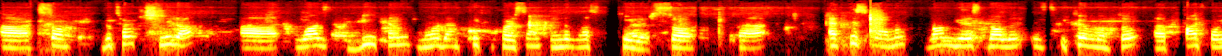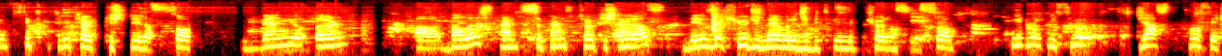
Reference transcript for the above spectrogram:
Uh, so the Turkish lira uh, was weakened more than 50% in the last two years. So uh, at this moment, one US dollar is equivalent to uh, 5.63 Turkish liras. So when you earn uh, dollars and spend Turkish liras, there is a huge leverage between the currencies. So even if you just profit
